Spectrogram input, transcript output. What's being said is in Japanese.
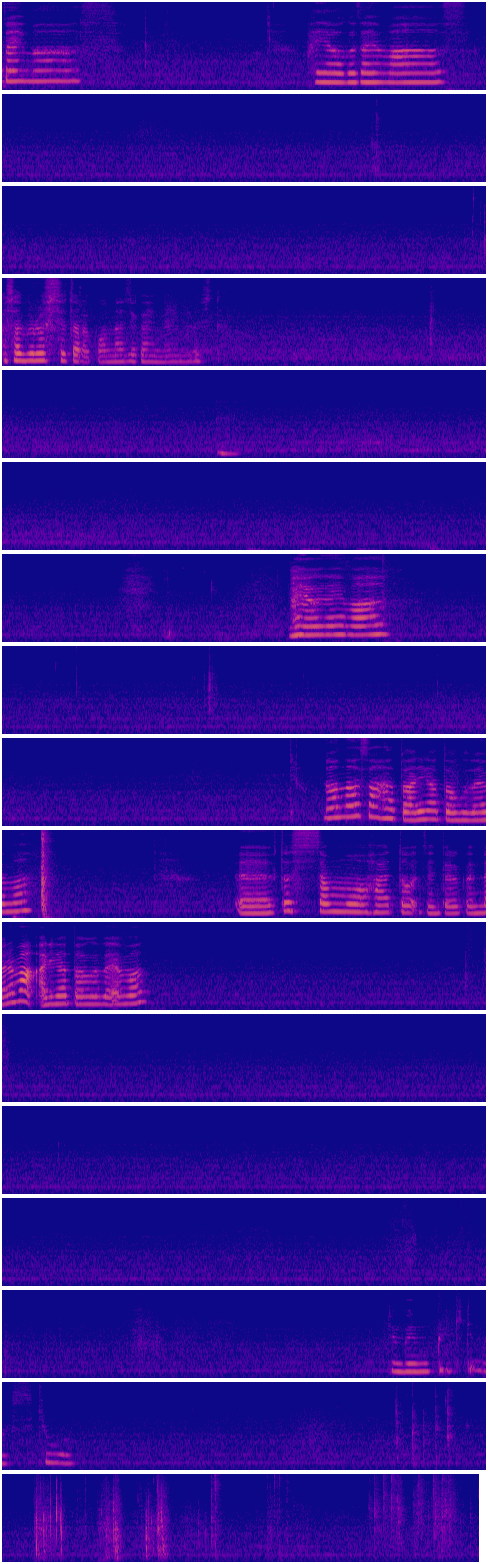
ございます。おはようございます。朝風呂してたらこんな時間になりましたおはようございますナーナーさんハートありがとうございます。えー、ふとしさんもハートジェントルくんだるまありがとうございます。ぐりむっくり来てます。今日は。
